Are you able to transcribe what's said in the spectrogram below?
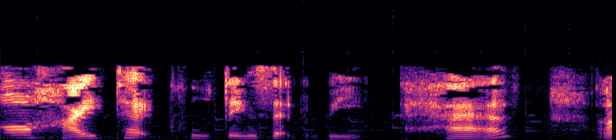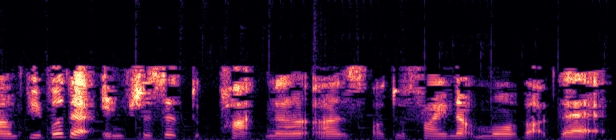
more high tech cool things that we have. Um, people that are interested to partner us or to find out more about that,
